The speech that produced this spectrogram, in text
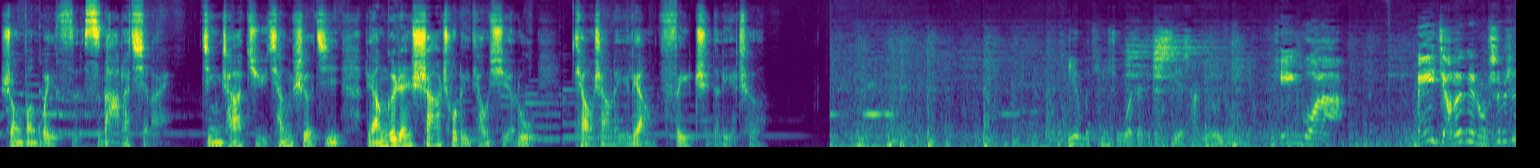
双方为此厮打了起来。警察举枪射击，两个人杀出了一条血路。跳上了一辆飞驰的列车。你有没有听说过，在这个世界上有一种鸟？听过了，没脚的那种，是不是？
